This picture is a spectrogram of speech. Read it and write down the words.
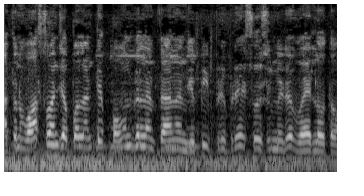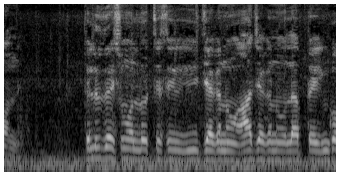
అతను వాస్తవం చెప్పాలంటే పవన్ కళ్యాణ్ ఫ్యాన్ అని చెప్పి ఇప్పుడిప్పుడే సోషల్ మీడియా వైరల్ అవుతా ఉంది. తెలుగుదేశం వాళ్ళు వచ్చేసి ఈ జగను ఆ జగను లేకపోతే ఇంకో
